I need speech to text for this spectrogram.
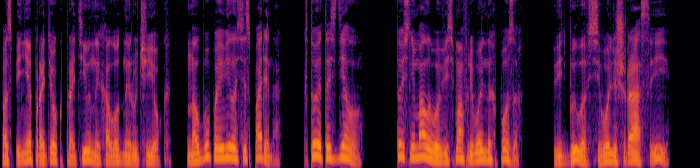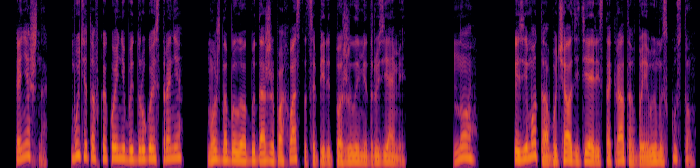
По спине протек противный холодный ручеек. На лбу появилась испарина. Кто это сделал? Кто снимал его в весьма фривольных позах? Ведь было всего лишь раз и... Конечно, будь это в какой-нибудь другой стране, можно было бы даже похвастаться перед пожилыми друзьями. Но Казимото обучал детей аристократов боевым искусствам,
